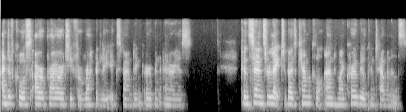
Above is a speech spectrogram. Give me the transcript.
and of course are a priority for rapidly expanding urban areas. Concerns relate to both chemical and microbial contaminants,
